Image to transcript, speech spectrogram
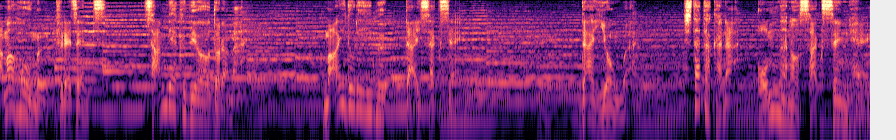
タマホームプレゼンツ300秒ドラマ「マイドリーム大作戦」第4話「したたかな女の作戦編」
